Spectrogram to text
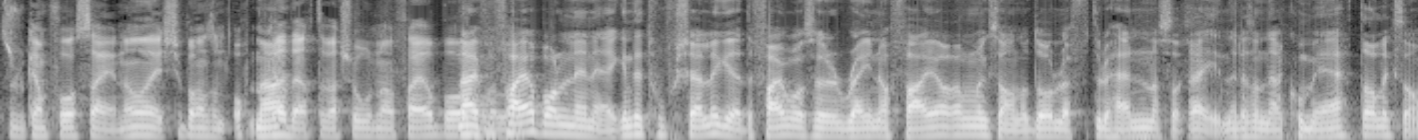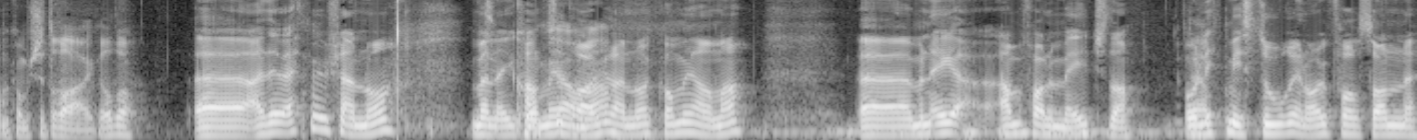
som du kan få seinere. Ikke bare en sånn oppgradert versjon av fireball. Nei, for eller- fireballen er en egen. Det er to forskjellige. Det er fireball så er det rain of fire, eller noe sånt, og da løfter du hendene, og så regner det sånn der kometer, liksom. Kommer ikke drager, da. Eh, nei, det vet vi jo ikke ennå. Men jeg Kom kommer ikke gjerne. drager ennå. Kommer gjerne. Eh, men jeg anbefaler Mage, da. Og Ja. litt med historien òg, for sånn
